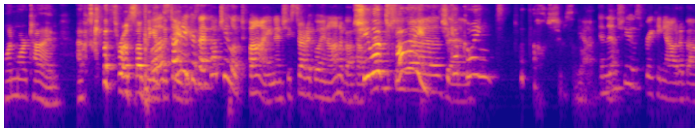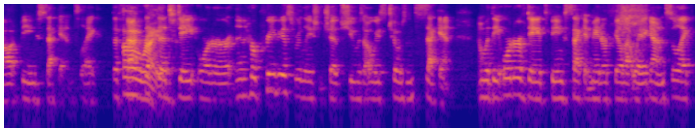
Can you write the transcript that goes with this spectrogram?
one more time, I was gonna throw something Well, at it's the funny because I thought she looked fine, and she started going on about how She looked fine. was, She kept and- going. Oh, she was Yeah, annoying. and then Yeah. she was freaking out about being second, like the oh, fact Oh, that the date order in her previous relationships, she was always chosen second, and with the order of dates being second made her feel that way again. So like.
